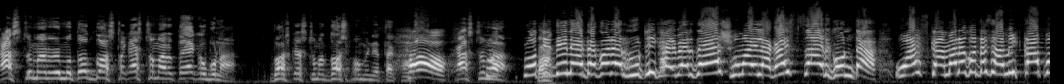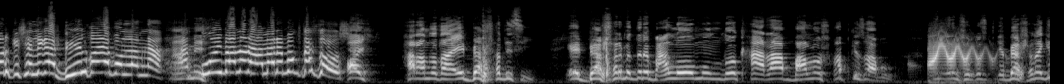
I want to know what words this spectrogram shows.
কাস্টমারের মতো দশটা কাস্টমার তো এক হব না। দশ কাস্টমার দশ মিনিট থাকব হ্যাঁ। কাস্টমার প্রতিদিন এটা করে রুটি খাইবার যায় সময় লাগাই চার ঘণ্টা। ও আজকে আমারে কইতাছে আমি কাপড় কিসের লিগা ডিল করে বললাম না। আর তুই বানর আমারে বকতাছস? ওই হারামজাদা এই ব্যবসা দিছি। এই ব্যবসার মধ্যে ভালো মন্দ খারাপ ভালো সবকিছু আবো ব্যবসাটা কি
